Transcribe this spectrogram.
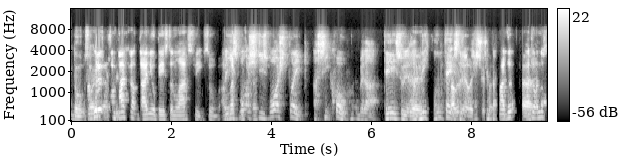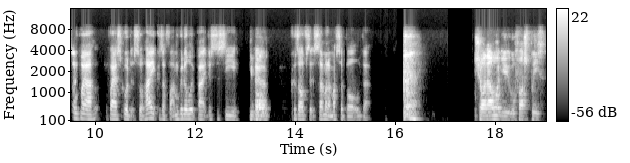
no, I'm, gonna, I'm backing up Daniel based on last week, so I'm But he's watched, he's watched like a sequel with that, too, so it Yeah, had no context. was to it. really stupid. I don't, I Uh, don't understand why I why I scored it so high because I thought I'm going to look back just to see You how because obviously it's summer I must have bottled it. Sean, I want you to go first, please.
